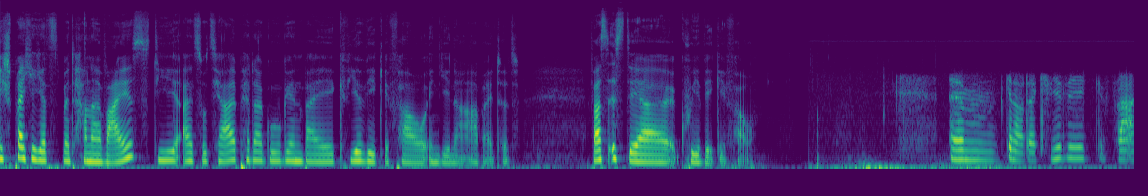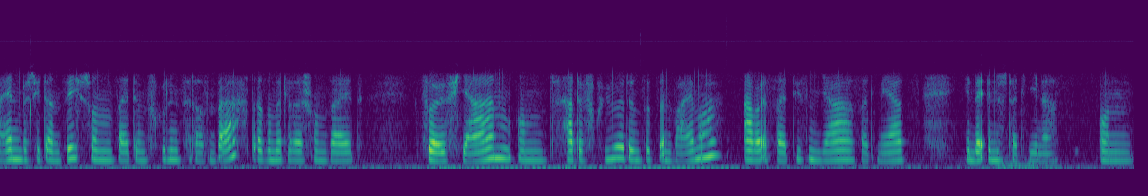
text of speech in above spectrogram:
Ich spreche jetzt mit Hanna Weiß, die als Sozialpädagogin bei Queerweg e.V. in Jena arbeitet. Was ist der Queerweg e.V.? Ähm, genau, der Queerweg-Verein besteht an sich schon seit dem Frühling 2008, also mittlerweile schon seit zwölf Jahren und hatte früher den Sitz in Weimar, aber ist seit diesem Jahr, seit März, in der Innenstadt Jenas. Und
